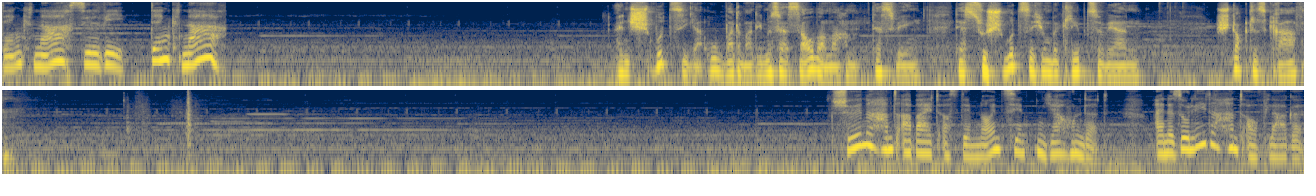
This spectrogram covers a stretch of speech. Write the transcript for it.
Denk nach, Sylvie. Denk nach. Ein schmutziger. Oh, warte mal, die müssen erst sauber machen. Deswegen. Der ist zu schmutzig, um beklebt zu werden. Stock des Grafen. Schöne Handarbeit aus dem 19. Jahrhundert. Eine solide Handauflage.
